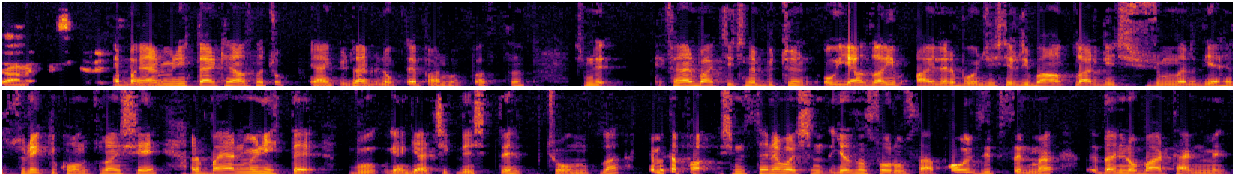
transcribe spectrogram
devam etmesi gerekiyor. Ya Bayern Münih derken aslında çok yani güzel bir noktaya parmak bastı. Şimdi Fenerbahçe içinde bütün o yaz ayı, ayları boyunca işte reboundlar, geçiş hücumları diye hani sürekli konuşulan şey hani Bayern Münih'te bu yani gerçekleşti çoğunlukla. Ya mesela şimdi sene başında yazın sorulsa Paul Zipser mı Danilo Bartel mi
